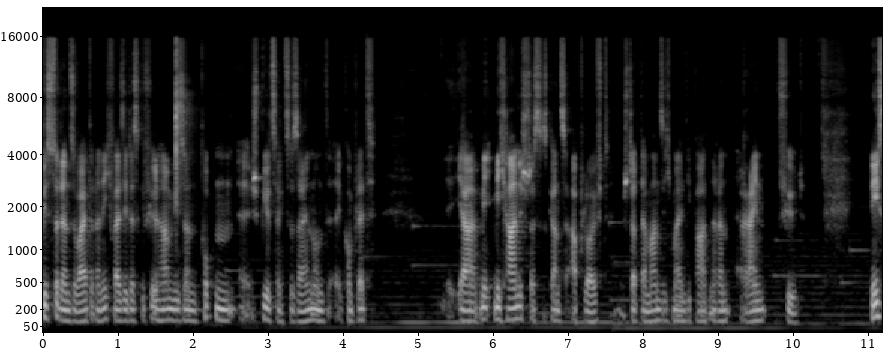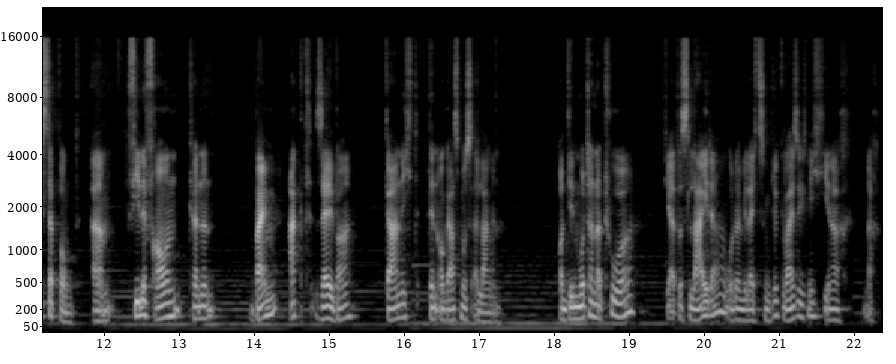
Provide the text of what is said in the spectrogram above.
bist du denn so weit oder nicht, weil sie das Gefühl haben, wie so ein Puppenspielzeug zu sein und äh, komplett ja, me mechanisch, dass das Ganze abläuft, statt der Mann sich mal in die Partnerin reinfühlt. Nächster Punkt. Ähm, viele Frauen können beim Akt selber gar nicht den Orgasmus erlangen. Und die Mutter Natur, die hat es leider, oder vielleicht zum Glück, weiß ich nicht, je nach, nach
